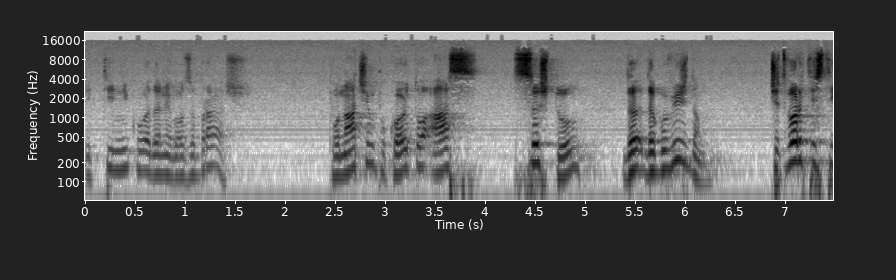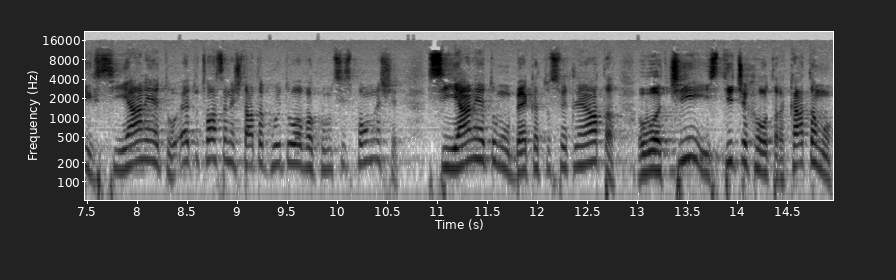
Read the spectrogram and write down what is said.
и ти никога да не го забравяш. По начин, по който аз също да, да го виждам. Четвърти стих. Сиянието. Ето това са нещата, които Авакум си спомняше. Сиянието му бе като светлината. Лъчи изтичаха от ръката му.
